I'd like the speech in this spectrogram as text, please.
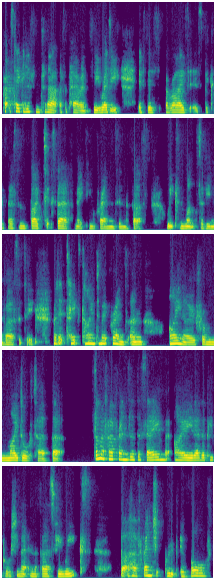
perhaps take a listen to that as a parent so you're ready if this arises, because there's some five tips there for making friends in the first weeks and months of university. But it takes time to make friends. And I know from my daughter that some of her friends are the same, i.e., they're the people she met in the first few weeks, but her friendship group evolved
